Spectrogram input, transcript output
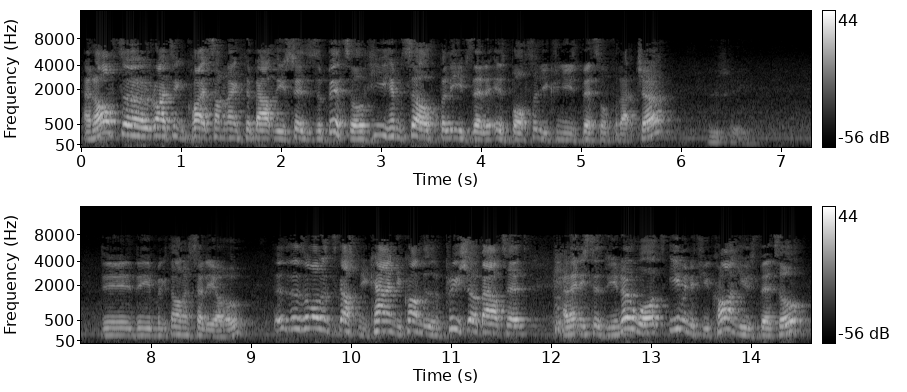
And after writing quite some length about the it's a bittel, he himself believes that it is bottle, you can use bittel for that chair. Who's he? The, the Migdonis Eliyahu. There's, there's a lot of discussion, you can, you can't, there's a pre-show about it. And then he says, but you know what, even if you can't use bittel,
